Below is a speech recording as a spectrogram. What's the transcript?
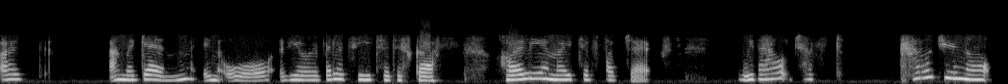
I am again in awe of your ability to discuss highly emotive subjects without just. How do you not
